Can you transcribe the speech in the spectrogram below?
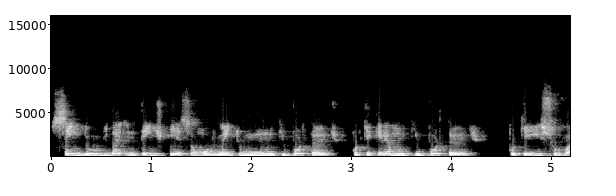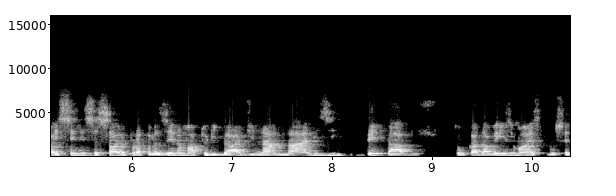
sem dúvida, entende que esse é um movimento muito importante. Por que, que ele é muito importante? Porque isso vai ser necessário para trazer a maturidade na análise de dados. Então, cada vez mais que você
